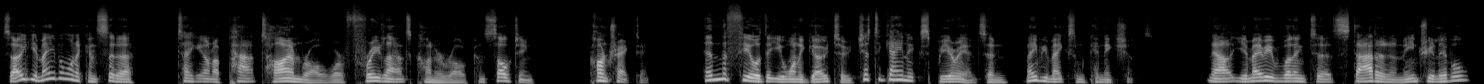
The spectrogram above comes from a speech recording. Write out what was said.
So, you may even want to consider taking on a part time role or a freelance kind of role, consulting, contracting in the field that you want to go to, just to gain experience and maybe make some connections. Now, you may be willing to start at an entry level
